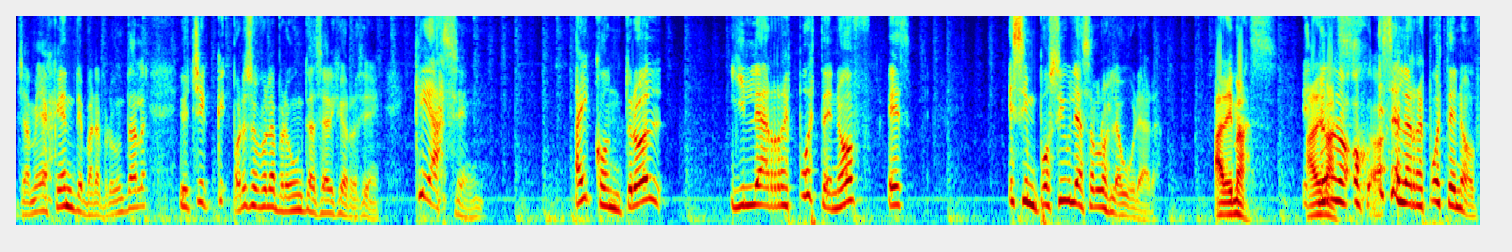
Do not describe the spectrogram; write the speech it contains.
llamé a gente para preguntarle. Y yo, che, ¿qué-?" por eso fue la pregunta de Sergio recién. ¿Qué hacen? ¿Hay control? Y la respuesta en off es, es imposible hacerlos laburar. Además, Eh, además no, no, ojo, esa es la respuesta en off.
